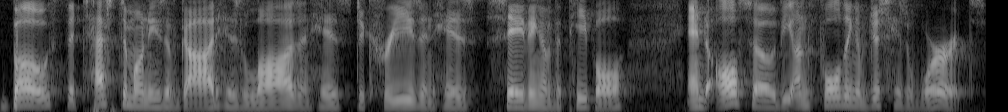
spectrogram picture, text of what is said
Both the testimonies of God, His laws and His decrees and His saving of the people, and also the unfolding of just His words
